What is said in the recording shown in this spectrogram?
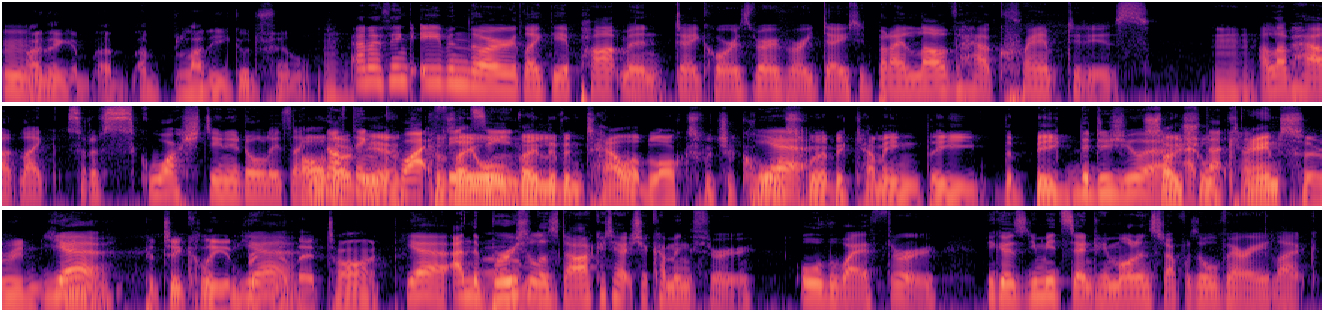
Mm. I think, a, a, a bloody good film. And I think even though like the apartment decor is very very dated, but I love how cramped it is. I love how like sort of squashed in it all is. Like Oh, nothing yeah, quite because fits they all in. they live in tower blocks, which of course Yeah. were becoming the the big the du jour at social that cancer in, in- Yeah. particularly in Britain Yeah. at that time. Yeah, and Um, the brutalist architecture coming through all the way through because your mid-century modern stuff was all very like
